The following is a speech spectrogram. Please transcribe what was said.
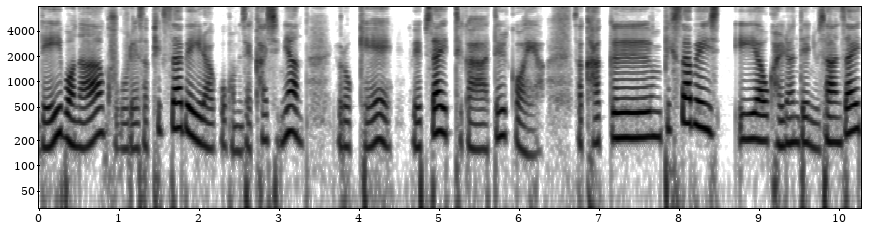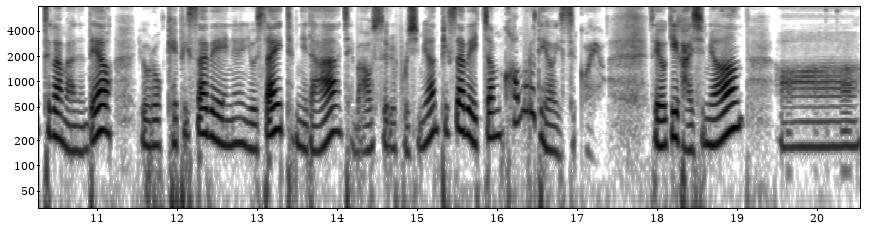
네이버나 구글에서 픽사베이라고 검색하시면 이렇게 웹사이트가 뜰 거예요. 그래서 가끔 픽사베이하고 관련된 유사한 사이트가 많은데요. 이렇게 픽사베이는 이 사이트입니다. 제 마우스를 보시면 픽사베이.com으로 되어 있을 거예요. 그래서 여기 가시면 어,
